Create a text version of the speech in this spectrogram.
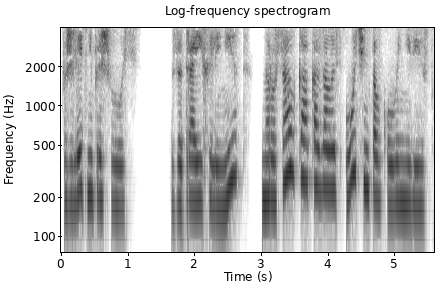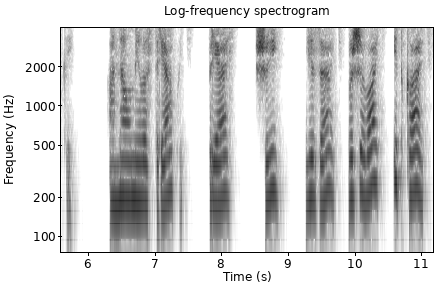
Пожалеть не пришлось. За троих или нет, но русалка оказалась очень толковой невесткой. Она умела стряпать, прясть, шить, вязать, вышивать и ткать.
